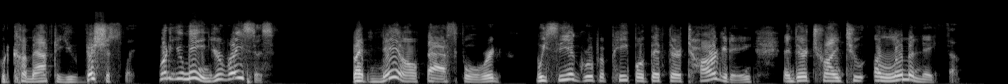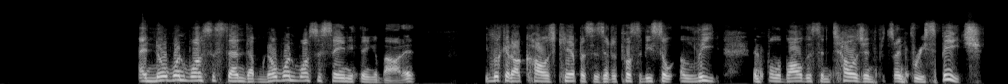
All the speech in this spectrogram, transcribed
would come after you viciously. What do you mean? You're racist. But now, fast forward, we see a group of people that they're targeting and they're trying to eliminate them. And no one wants to stand up, no one wants to say anything about it. You look at our college campuses that are supposed to be so elite and full of all this intelligence and free speech,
